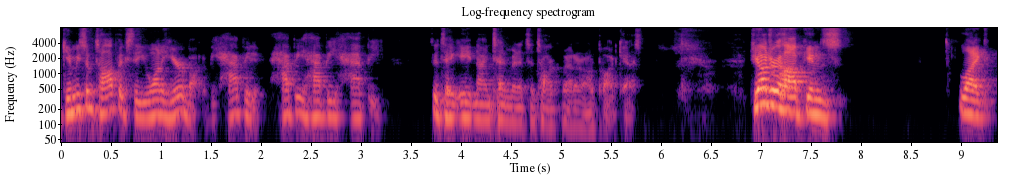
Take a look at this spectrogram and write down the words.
give me some topics that you want to hear about. I'd be happy to, happy, happy, happy to take eight, nine, ten minutes and talk about it on a podcast. DeAndre Hopkins, like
